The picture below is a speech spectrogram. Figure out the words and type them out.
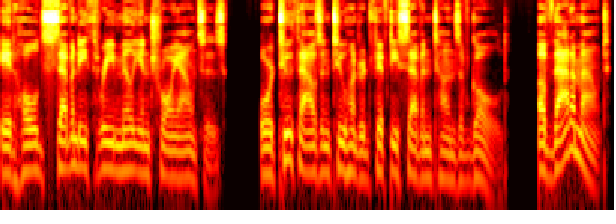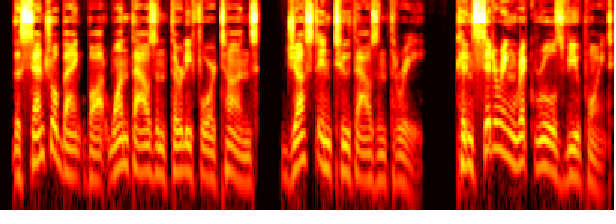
It holds 73 million troy ounces, or 2,257 tons of gold. Of that amount, the central bank bought 1,034 tons just in 2003. Considering Rick Rule's viewpoint,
